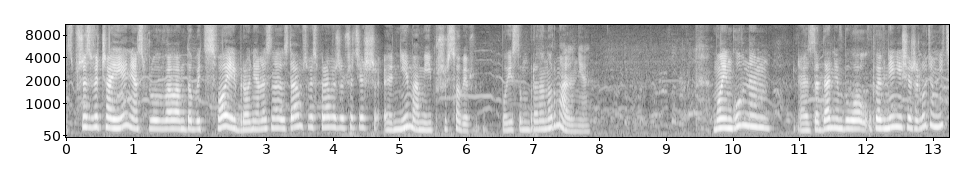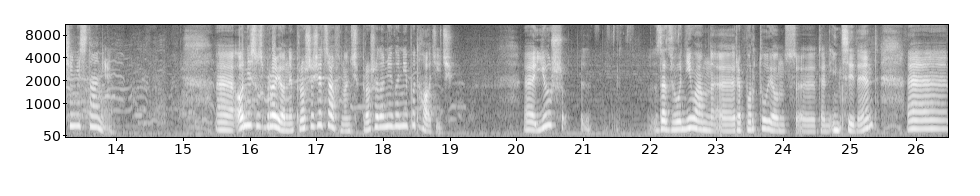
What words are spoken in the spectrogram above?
Z przyzwyczajenia spróbowałam dobyć swojej broni, ale zdałam sobie sprawę, że przecież e, nie mam jej przy sobie, bo jestem ubrana normalnie. Moim głównym e, zadaniem było upewnienie się, że ludziom nic się nie stanie. E, on jest uzbrojony, proszę się cofnąć, proszę do niego nie podchodzić. E, już zadzwoniłam e, reportując e, ten incydent e,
